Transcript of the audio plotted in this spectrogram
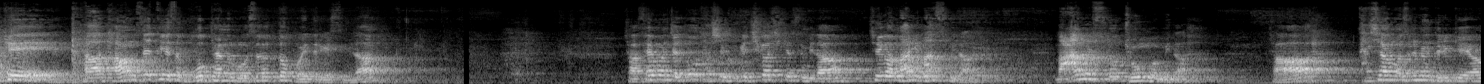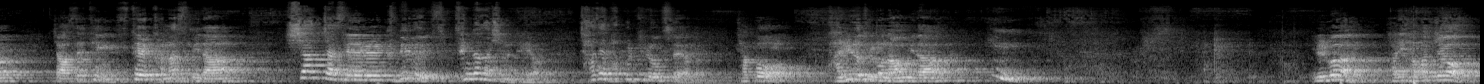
오케이 자 다음 세트에서 무겁게 하는 모습 또 보여드리겠습니다. 자 세 번째 또 다시 무게 추가시켰습니다. 제가 말이 많습니다. 많을수록 좋은 겁니다. 자 다시 한번 설명드릴게요. 자 세팅 스텝 감았습니다. 시작 자세를 그대로 생각하시면 돼요. 자세 바꿀 필요 없어요. 잡고 다리로 들고 나옵니다. 1번 다리 잡았죠?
